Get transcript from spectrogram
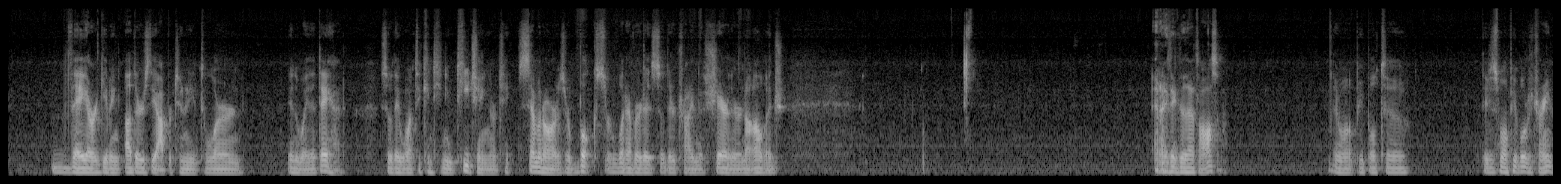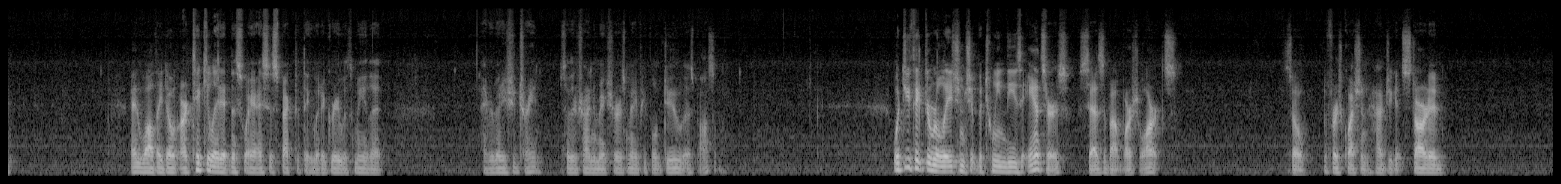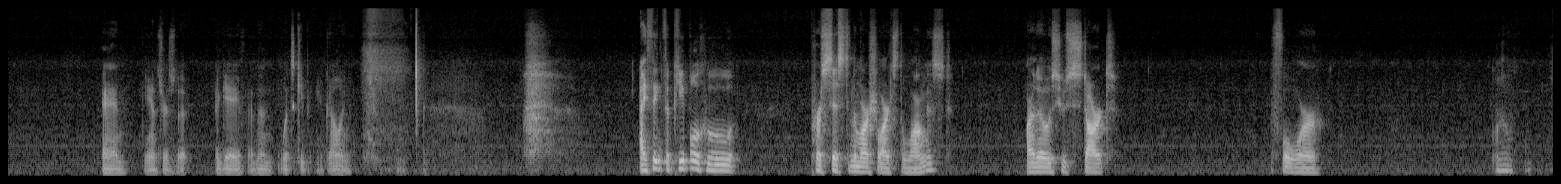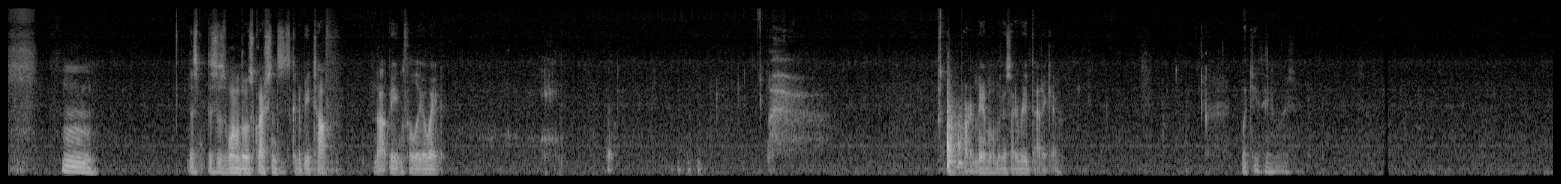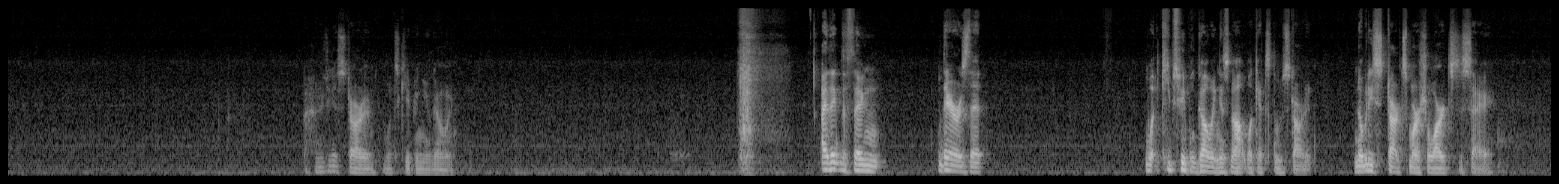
they are giving others the opportunity to learn in the way that they had. So they want to continue teaching or take seminars or books or whatever it is. So they're trying to share their knowledge. And I think that that's awesome. They want people to, they just want people to train. And while they don't articulate it in this way, I suspect that they would agree with me that everybody should train. So they're trying to make sure as many people do as possible. What do you think the relationship between these answers says about martial arts? So, the first question how did you get started? And the answers that I gave, and then what's keeping you going? I think the people who persist in the martial arts the longest are those who start for Well, hmm. This this is one of those questions that's going to be tough, not being fully awake. Pardon me a moment as I read that again. What do you think was? How did you get started? What's keeping you going? I think the thing there is that what keeps people going is not what gets them started. Nobody starts martial arts to say,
